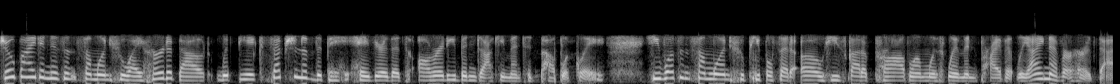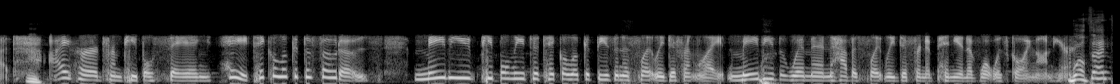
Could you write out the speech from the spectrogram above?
Joe Biden isn't someone who I heard about, with the exception of the behavior that's already been documented publicly. He wasn't someone who people said, "Oh, he's got a problem with women privately." I never heard that. Hmm. I heard from people saying, "Hey, take a look at the photos. Maybe people need to take a look at these in a slightly different light. Maybe the women have a slightly different opinion of what was going on here." Well, that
